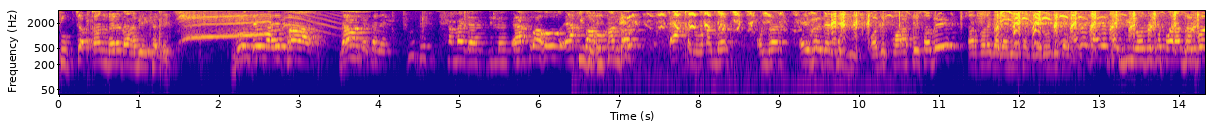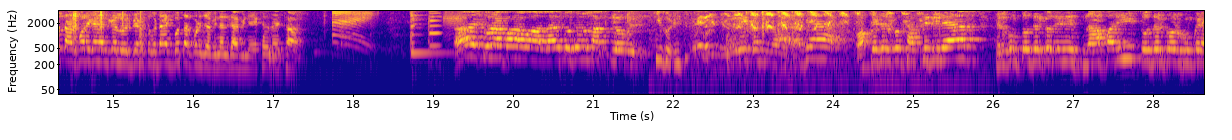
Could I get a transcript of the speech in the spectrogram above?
চুপচাপ কান ধরে দাঁড়াবি এখানে। রোদে দাঁড়িয়ে থাক নাম এখানে ছামাই রাখ দিলে এক এইভাবে দাঁড়িয়ে থাকবি। ওদের পড়া শেষ হবে তারপরে গাড়ি থাকবি রোদে দাঁড়িয়ে থাকবি। ওদেরকে পড়া ধরবো তারপরে গাড়িকে লড়বি আমি তোকে ডাকবো তারপরে যাবি না যাবি না এখানে দাঁড়িয়ে থাক। এই তোরা পড়াবো আল্লাহ তোদেরও শাস্তি হবে। ওকে যেরকম শাস্তি দিলাম সেরকম তোদেরকে যদি না পারিস তোদেরকে ওরকম করে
